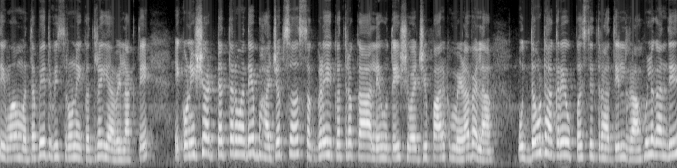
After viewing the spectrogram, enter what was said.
तेव्हा मतभेद विसरून एकत्र यावे लागते. एकोणीसशे अठ्ठ्याहत्तरमध्ये भाजपसह सगळे एकत्र का आले होते? शिवाजी पार्क मेळाव्याला उद्धव ठाकरे उपस्थित राहतील. राहुल गांधी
